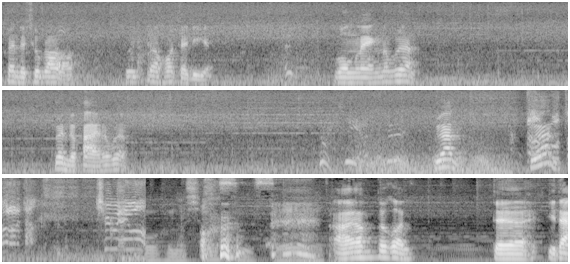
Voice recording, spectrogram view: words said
เพื่อนจะชุบเราเหรอเพื่อนโคตรใจดีอะวงแรงนะเพื่อน พื่อนจะตายนะเพื่อน เพื่อน เพื่อนเอาครับทุกคน เจออีตะ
